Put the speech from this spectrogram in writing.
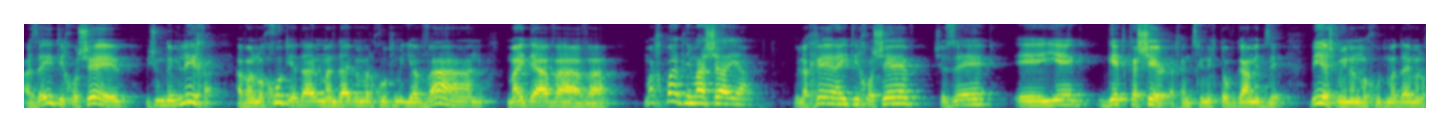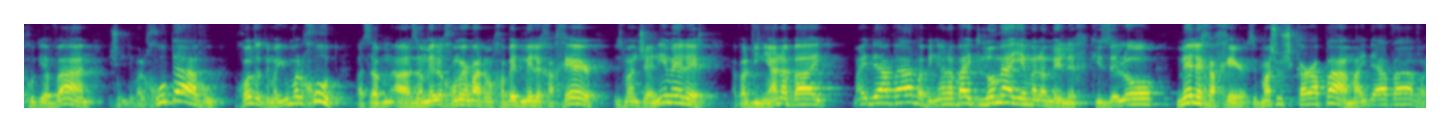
אז הייתי חושב, משום דמליכה, אבל מלכות ידי מדי ומלכות יוון, מאי דאבה אהבה, מה אכפת לי מה שהיה? ולכן הייתי חושב שזה אה, יהיה גט כשר, לכן צריכים לכתוב גם את זה. ויש מינן מלכות מדי מלכות יוון, משום דמלכות אהבו, בכל זאת הם היו מלכות, אז, אז המלך אומר, מה אתה מכבד מלך אחר בזמן שאני מלך? אבל בניין הבית, מה ידעה ואהבה? בניין הבית לא מאיים על המלך, כי זה לא מלך אחר, זה משהו שקרה פעם, מה ידעה ואהבה,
